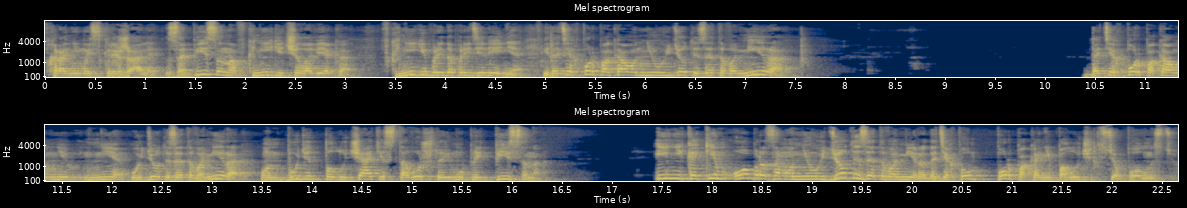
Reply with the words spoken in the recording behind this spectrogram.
в хранимой скрижали, записано в книге человека – в книге предопределения. И до тех пор, пока он не уйдет из этого мира, до тех пор, пока он не, не уйдет из этого мира, он будет получать из того, что ему предписано. И никаким образом он не уйдет из этого мира до тех пор, пока не получит все полностью.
